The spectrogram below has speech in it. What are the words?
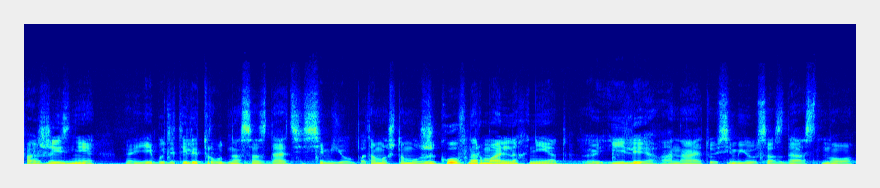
по жизни ей будет или трудно создать семью, потому что мужиков нормальных нет, или она эту семью создаст, но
